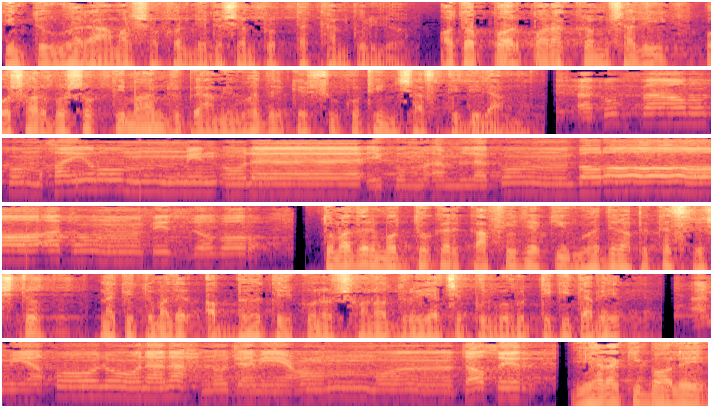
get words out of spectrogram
কিন্তু উহারা আমার সকল নিদর্শন প্রত্যাখ্যান করিল। অতঃপর পরাক্রমশালী ও সর্বশক্তিমান রূপে আমি উহাদেরকে সুকঠিন শাস্তি দিলাম। তোমাদের মধ্যকার কাফিরা কি উহাদের অপেক্ষা শ্রেষ্ঠ? নাকি তোমাদের অব্যাহতির কোন সনদ রইয়াছে পূর্ববর্তী কিতাবে? ইহারা কি বলে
